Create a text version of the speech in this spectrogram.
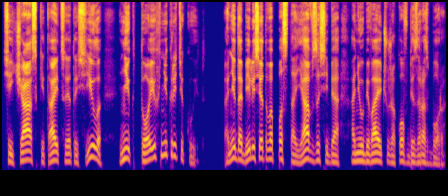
Сейчас китайцы — это сила, никто их не критикует. Они добились этого, постояв за себя, а не убивая чужаков без разбора.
